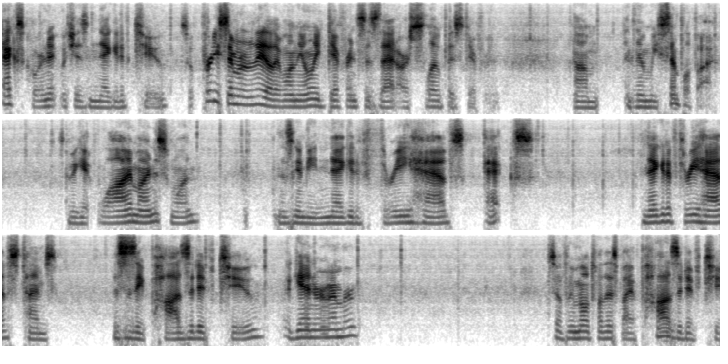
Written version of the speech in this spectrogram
x coordinate, which is negative 2. So pretty similar to the other one. The only difference is that our slope is different. Um, and then we simplify. So we get y minus 1. This is going to be negative 3 halves x. Negative 3 halves times this is a positive 2, again, remember? So if we multiply this by a positive 2,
